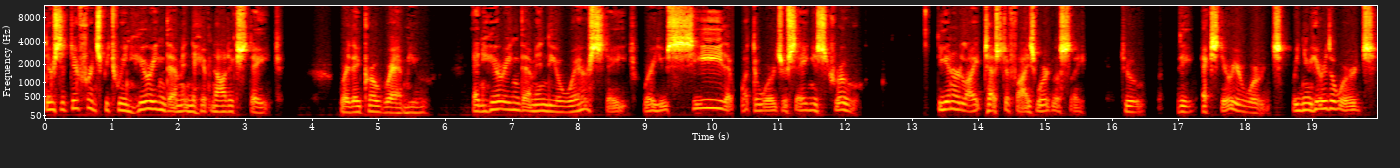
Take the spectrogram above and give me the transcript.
there's a difference between hearing them in the hypnotic state, where they program you, and hearing them in the aware state, where you see that what the words are saying is true. The inner light testifies wordlessly to the exterior words. When you hear the words,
